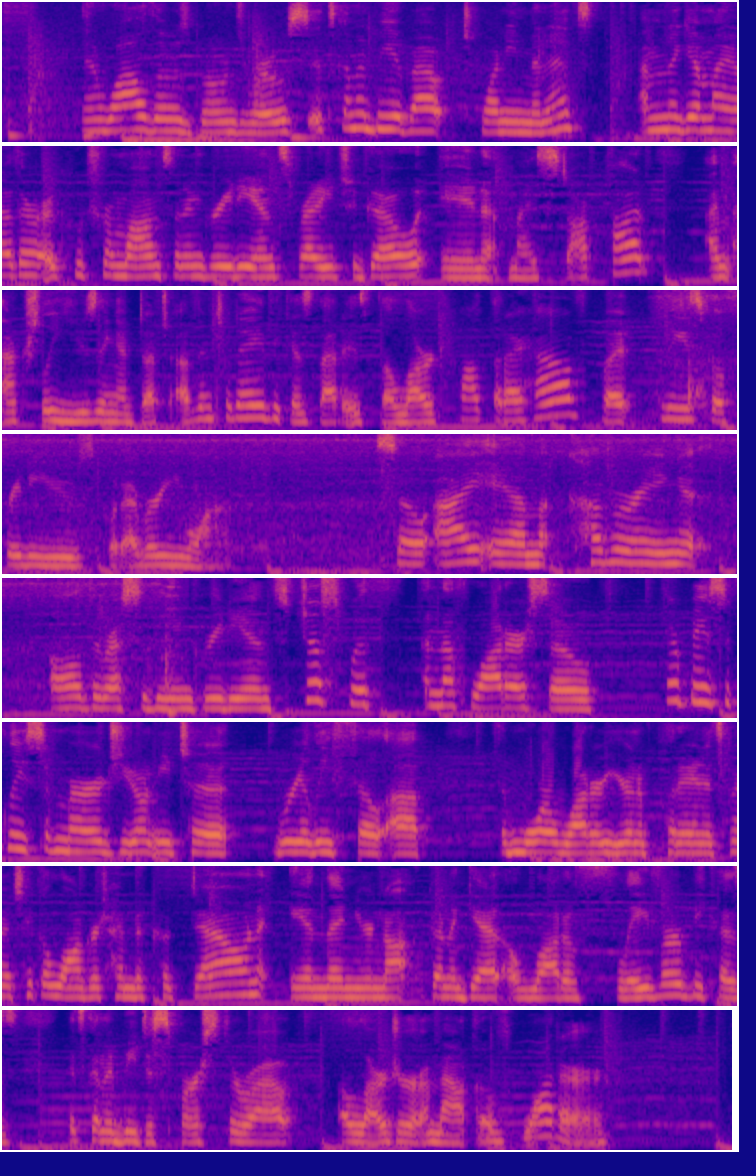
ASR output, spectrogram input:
And while those bones roast, it's to be about 20 minutes. I'm to get my other accoutrements and ingredients ready to go in my stock pot. I'm actually using a Dutch oven today because that is the large pot that I have, but please feel free to use whatever you want. So I am covering all the rest of the ingredients just with enough water so they're basically submerged. You don't need to really fill up the more water you're going to put in, it's going to take a longer time to cook down, and then you're not going to get a lot of flavor because it's going to be dispersed throughout a larger amount of water.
